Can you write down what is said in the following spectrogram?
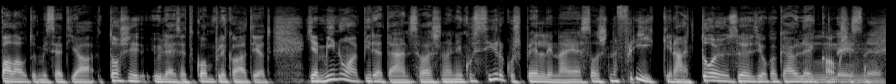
palautumiset ja tosi yleiset komplikaatiot. Ja minua pidetään sellaisena niin kuin sirkuspellinä ja sellaisena friikkinä, että toi on se, joka käy leikkauksissa. Niin, niin.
